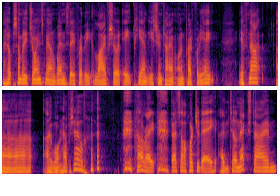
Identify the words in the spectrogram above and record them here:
I hope somebody joins me on Wednesday for the live show at 8 p.m. Eastern Time on Pride 48. If not, uh, I won't have a show. all right, that's all for today. Until next time,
